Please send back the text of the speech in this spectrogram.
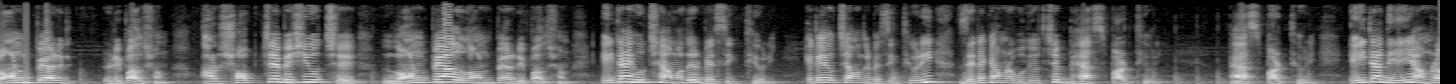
lone pair repulsion আর সবচেয়ে বেশি হচ্ছে lone pair lone pair repulsion এটাই হচ্ছে আমাদের বেসিক থিওরি এটাই হচ্ছে আমাদের বেসিক থিওরি যেটাকে আমরা বলি হচ্ছে ভ্যাসপার থিওরি ভ্যাসপার থিওরি এইটা দিয়েই আমরা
